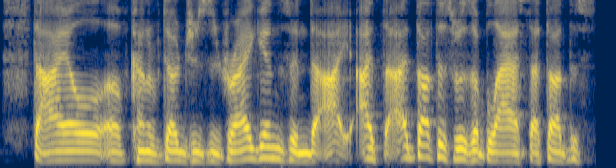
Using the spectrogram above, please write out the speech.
style of kind of Dungeons and Dragons, and I I, th- I thought this was a blast. I thought this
